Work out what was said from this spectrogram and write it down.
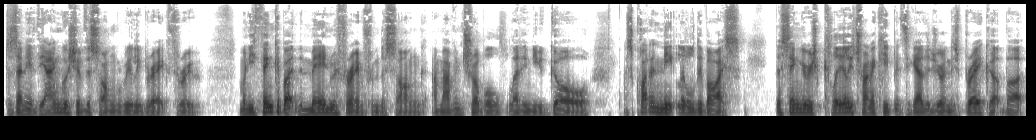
does any of the anguish of the song really break through. When you think about the main refrain from the song, I'm having trouble letting you go, that's quite a neat little device. The singer is clearly trying to keep it together during this breakup, but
